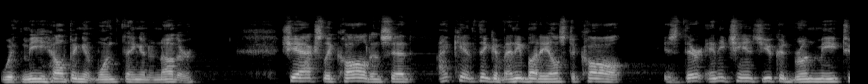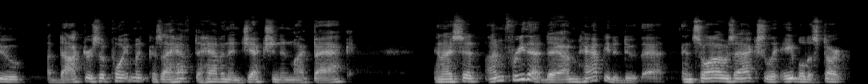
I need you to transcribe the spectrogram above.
with me helping at one thing and another, she actually called and said, I can't think of anybody else to call. Is there any chance you could run me to a doctor's appointment because I have to have an injection in my back? And I said, I'm free that day. I'm happy to do that. And so I was actually able to start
